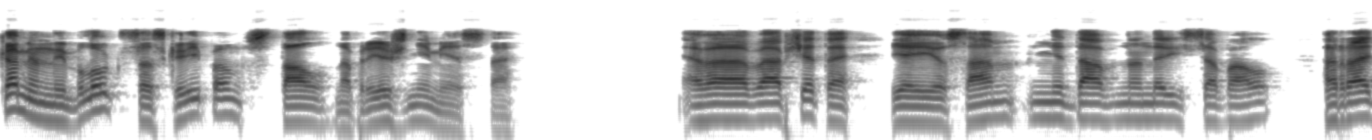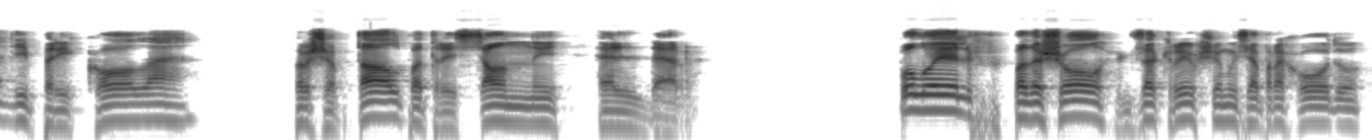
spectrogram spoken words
Каменный блок со скрипом встал на прежнее место. «Вообще-то я ее сам недавно нарисовал», ради прикола, — прошептал потрясенный Эльдер. Полуэльф подошел к закрывшемуся проходу,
